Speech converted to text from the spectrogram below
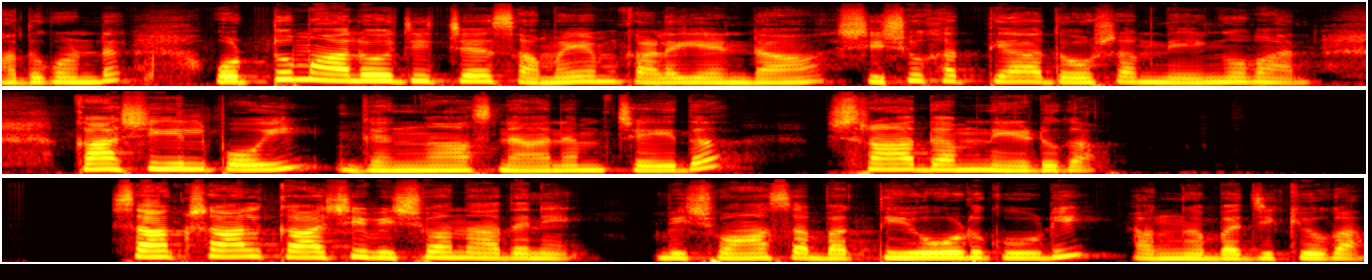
അതുകൊണ്ട് ഒട്ടും ആലോചിച്ച് സമയം കളയേണ്ട ശിശുഹത്യാദോഷം നീങ്ങുവാൻ കാശിയിൽ പോയി ഗംഗാ സ്നാനം ചെയ്ത് ശ്രാദ്ധം നേടുക. സാക്ഷാൽ കാശി വിശ്വനാഥനെ വിശ്വാസഭക്തിയോടുകൂടി അങ്ങ് ഭജിക്കുക.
